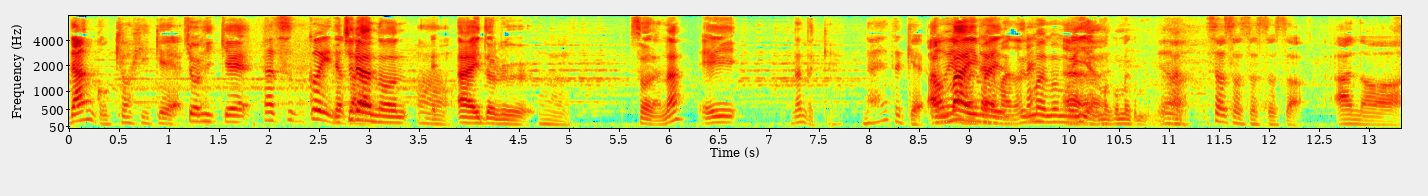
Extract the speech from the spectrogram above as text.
断固拒否系。拒否系。すっごいうだちからのん。アイドル。うん。そうだな。えいなんだっけ？何やったっけ？あ青山まあ今テルマのね。まあまあまあいいや。うん。まあごめんごめん。うん。そうそうそうそうそう。あの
